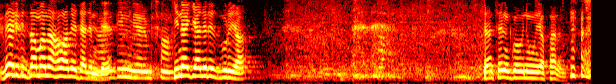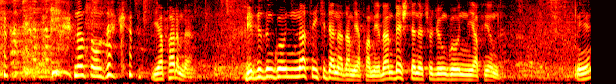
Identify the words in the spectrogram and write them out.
Ver bir zamana havale edelim de. Yani bilmiyorum şu an. Yine geliriz buraya. Ben senin koyununu yaparım. Nasıl olacak? Yaparım ben. Bir kızın koyununu nasıl iki tane adam yapamıyor? Ben beş tane çocuğun koyununu yapıyorum da. Niye?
